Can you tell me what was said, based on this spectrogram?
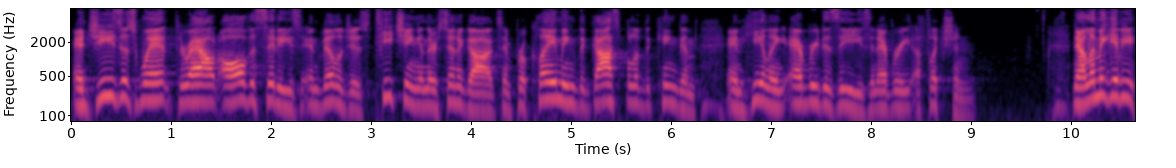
And Jesus went throughout all the cities and villages, teaching in their synagogues and proclaiming the gospel of the kingdom and healing every disease and every affliction. Now, let me give you,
